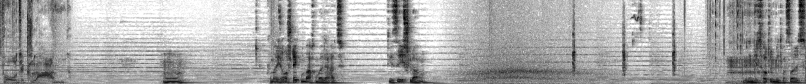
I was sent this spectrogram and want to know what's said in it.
For the clan. Hm. Können wir nicht noch Schnecken machen, weil der hat die Seeschlangen. Wir nehmen die Turtle mit, was soll's.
